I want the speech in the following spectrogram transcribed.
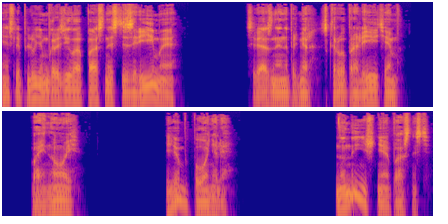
Если б людям грозила опасность зримая, связанная, например, с кровопролитием, войной, ее бы поняли. Но нынешняя опасность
